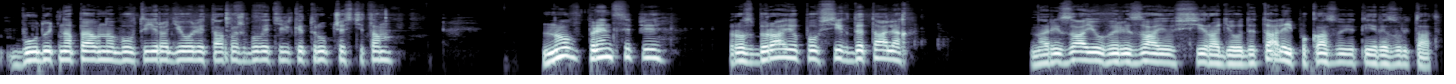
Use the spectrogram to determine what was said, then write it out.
Будуть, напевно, бо в тій радіолі також були тільки трубчасті там. Ну, в принципі, розбираю по всіх деталях. Нарізаю, вирізаю всі радіодеталі і показую, який результат.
